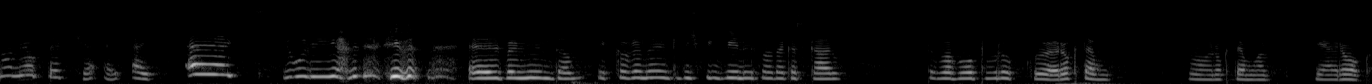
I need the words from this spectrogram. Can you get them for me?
na miotecie, ej, ej, ej, Julia, Ju- ej, pamiętam, jak oglądałem kiedyś pingwiny z Madagaskaru. To chyba było pół roku, e, rok temu. No, rok temu, nie, rok.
